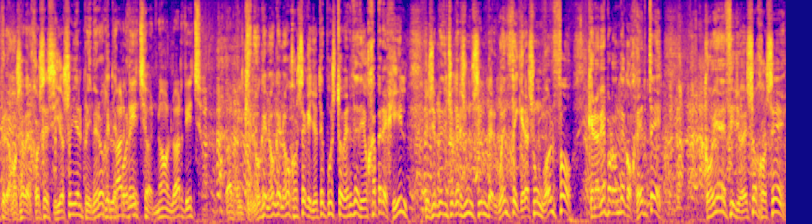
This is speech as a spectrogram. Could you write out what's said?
Pero vamos a ver, José, si yo soy el primero que lo te has pone... dicho, no, lo has dicho. Lo has dicho. Que no, que no, que no, José, que yo te he puesto verde de hoja perejil. Yo siempre he dicho que eres un sinvergüenza y que eras un golfo, que no había por dónde cogerte. ¿Cómo voy a decir yo eso, José?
